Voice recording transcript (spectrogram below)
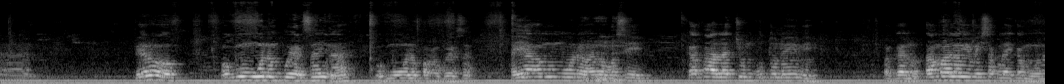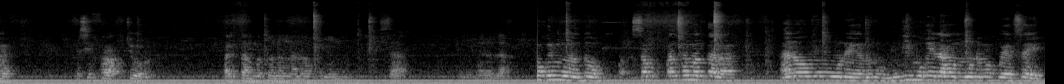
Yan. Pero, huwag mo munang puwersahin ha. Huwag mo munang pakapuwersa. Hayaan mo muna ano kasi kakalat yung buto na yun eh. Pag ano, tama lang yung may saklay ka muna. Kasi fracture. Palitan ko to ng ano, yung isa. Ano lang. Okay muna to. Sam pansamantala, ano mo muna yung ano mo. Hindi mo kailangan muna magpuwersa eh.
